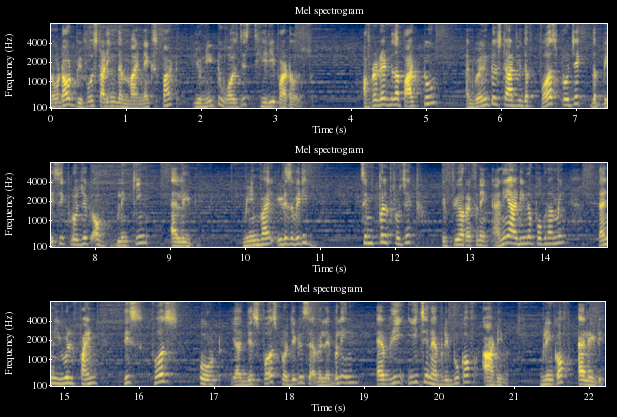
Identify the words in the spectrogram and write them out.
no doubt before starting the my next part you need to watch this theory part also. After that the part 2 i'm going to start with the first project the basic project of blinking led meanwhile it is a very simple project. If you are referring any arduino programming then you will find this first code yeah this first project is available in every each and every book of arduino. Blink of led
